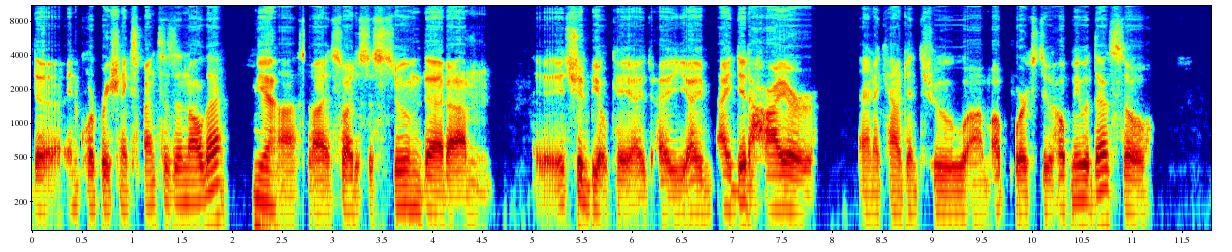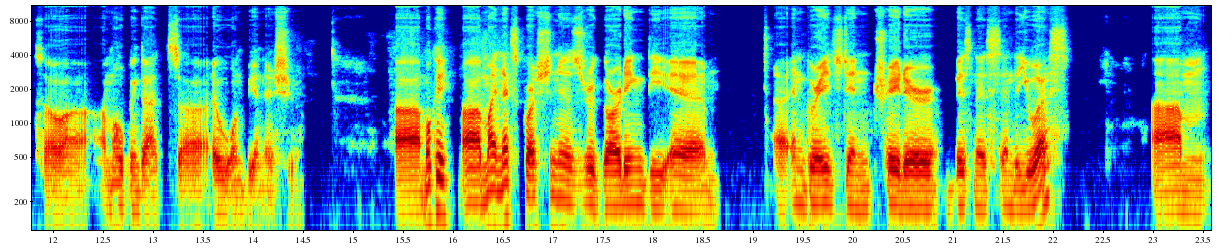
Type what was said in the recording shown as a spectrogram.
the incorporation expenses and all that. Yeah. Uh, so I so I just assumed that um, it should be okay. I, I, I, I did hire an accountant through um, Upworks to help me with that. So so uh, I'm hoping that uh, it won't be an issue. Um, okay. Uh, my next question is regarding the um, uh, engaged in trade or business in the U.S. Um,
